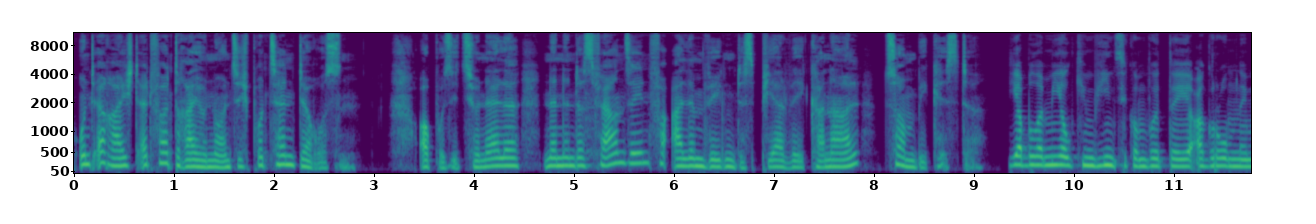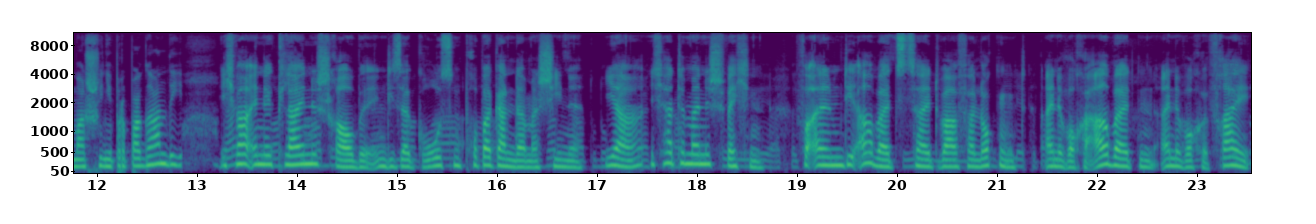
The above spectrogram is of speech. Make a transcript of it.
und erreicht etwa 93 Prozent der Russen. Oppositionelle nennen das Fernsehen vor allem wegen des Pierre-Kanal Zombiekiste. Ich war eine kleine Schraube in dieser großen Propagandamaschine. Ja, ich hatte meine Schwächen. Vor allem die Arbeitszeit war verlockend. Eine Woche arbeiten, eine Woche frei.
